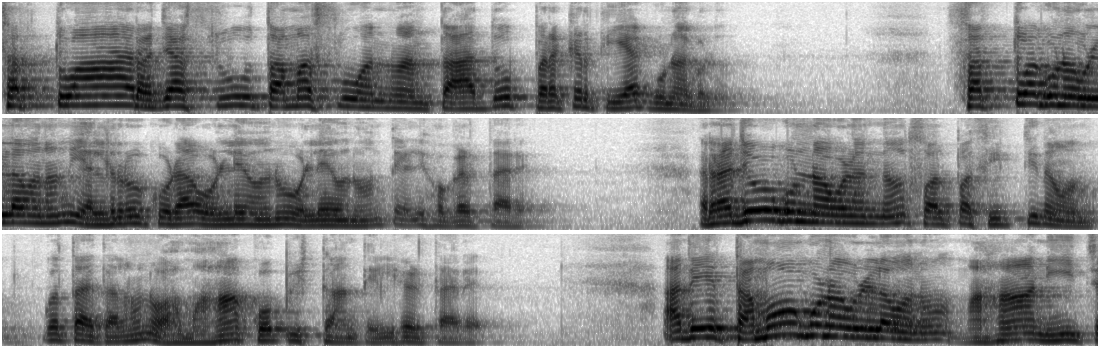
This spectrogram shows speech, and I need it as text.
ಸತ್ವ ರಜಸ್ಸು ತಮಸ್ಸು ಅನ್ನುವಂಥದ್ದು ಪ್ರಕೃತಿಯ ಗುಣಗಳು. ಸತ್ವಗುಣವುಳ್ಳವನನ್ನು ಎಲ್ಲರೂ ಕೂಡ ಒಳ್ಳೆಯವನು ಒಳ್ಳೆಯವನು ಅಂತೇಳಿ ಹೊಗಳ್ತಾರೆ. ರಜೋಗುಣಗಳನ್ನು ಸ್ವಲ್ಪ ಸಿಟ್ಟಿನವನು. ಗೊತ್ತಾಯ್ತಲ್ಲ ಅವನು ಮಹಾ ಕೋಪಿಷ್ಟ ಅಂತೇಳಿ ಹೇಳ್ತಾರೆ. ಅದೇ ತಮೋಗುಣವುಳ್ಳವನು ಮಹಾ ನೀಚ,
